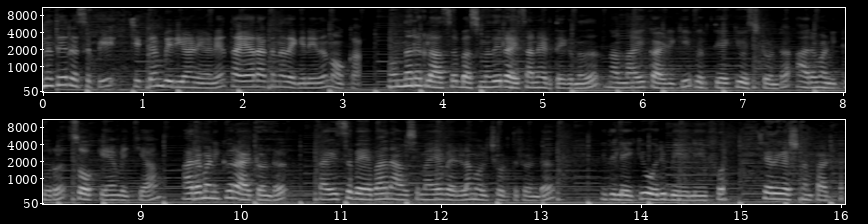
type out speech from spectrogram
ഇന്നത്തെ റെസിപ്പി ചിക്കൻ ബിരിയാണിയാണ്. തയ്യാറാക്കുന്നത് എങ്ങനെയെന്ന് നോക്കാം. ഒന്നര ഗ്ലാസ് ബസ്മതി റൈസാണ് എടുത്തേക്കുന്നത്. നന്നായി കഴുകി വൃത്തിയാക്കി വെച്ചിട്ടുണ്ട്. അരമണിക്കൂർ സോക്ക് ചെയ്യാൻ വെക്കാം. അരമണിക്കൂർ ആയിട്ടുണ്ട്. റൈസ് വേവാൻ ആവശ്യമായ വെള്ളം ഒഴിച്ചു കൊടുത്തിട്ടുണ്ട്. ഇതിലേക്ക് ഒരു ബേ ലീഫ് ചെറിയ കഷ്ണം പട്ട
